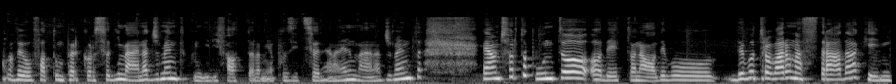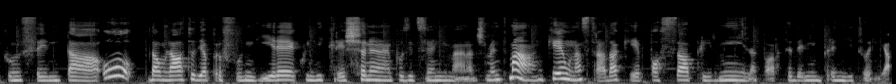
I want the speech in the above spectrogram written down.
Avevo fatto un percorso di management, quindi di fatto la mia posizione era nel management e a un certo punto ho detto no, devo, devo trovare una strada che mi consenta o da un lato di approfondire, quindi crescere nelle posizioni di management, ma anche una strada che possa aprirmi le porte dell'imprenditoria.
